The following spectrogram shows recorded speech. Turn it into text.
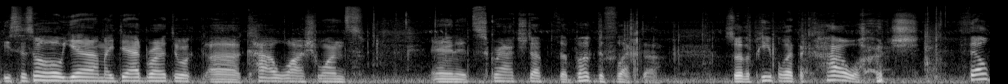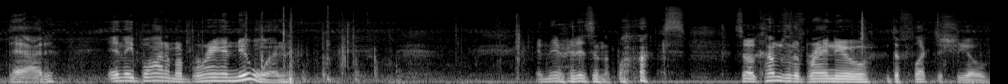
He says, "Oh yeah, my dad brought it through a uh, car wash once, and it scratched up the bug deflector." So the people at the car wash felt bad and they bought him a brand new one. And there it is in the box. So it comes with a brand new deflector shield.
